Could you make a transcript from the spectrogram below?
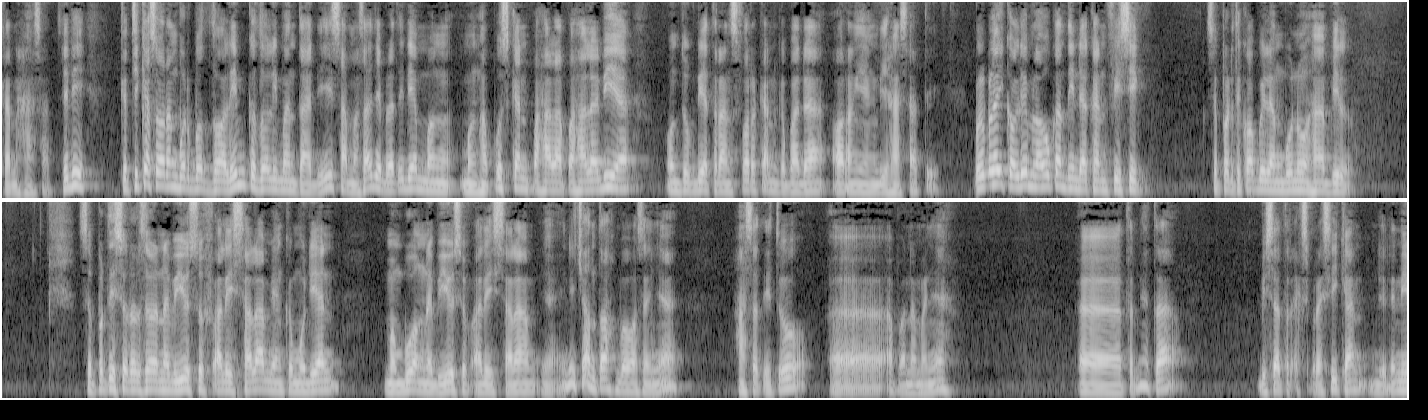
karena hasad. Jadi ketika seorang berbuat zalim, kezaliman tadi sama saja berarti dia menghapuskan pahala-pahala dia untuk dia transferkan kepada orang yang dihasati. Belum lagi kalau dia melakukan tindakan fisik seperti Qabil yang bunuh Habil. Seperti saudara-saudara Nabi Yusuf alaihissalam yang kemudian membuang Nabi Yusuf alaihissalam. Ya, ini contoh bahwasanya hasad itu uh, apa namanya uh, ternyata bisa terekspresikan. Jadi ini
